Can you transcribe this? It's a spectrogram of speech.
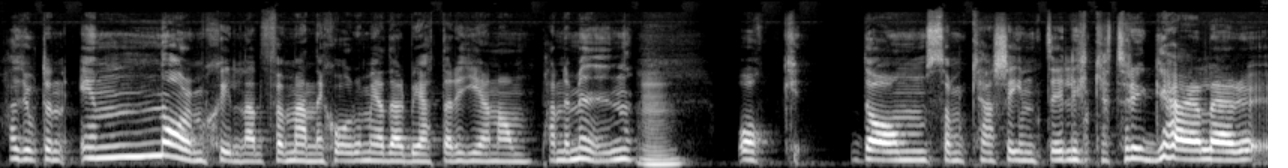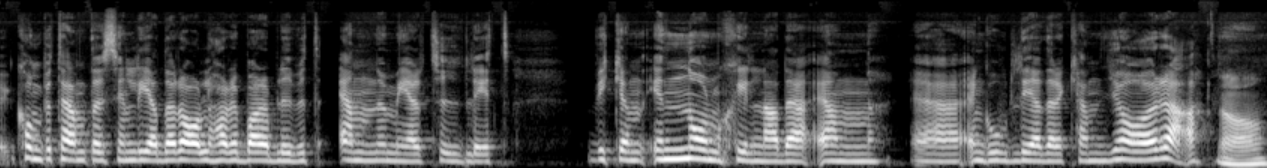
har gjort en enorm skillnad för människor och medarbetare genom pandemin. Mm. Och de som kanske inte är lika trygga eller kompetenta i sin ledarroll har det bara blivit ännu mer tydligt vilken enorm skillnad en, eh, en god ledare kan göra. Ja.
